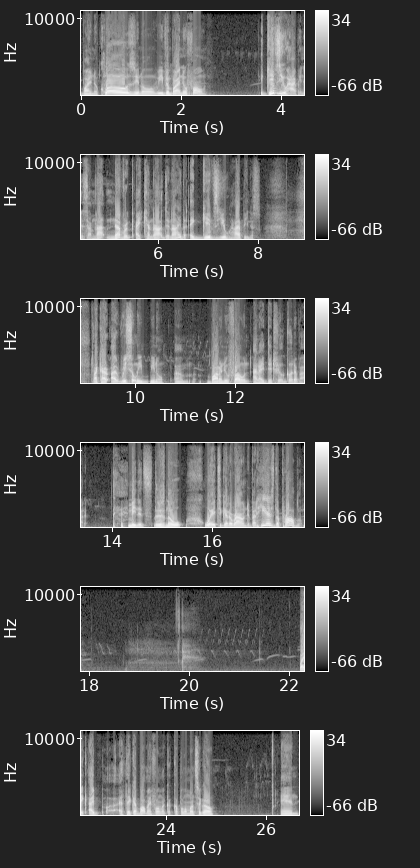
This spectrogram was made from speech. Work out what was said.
Buy new clothes, you know, even buy a new phone. It gives you happiness. I'm not never I cannot deny that. It gives you happiness. Like I, I recently, you know, um, bought a new phone and I did feel good about it. I mean, it's there's no way to get around it. But here's the problem. Like I I think I bought my phone like a couple of months ago and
